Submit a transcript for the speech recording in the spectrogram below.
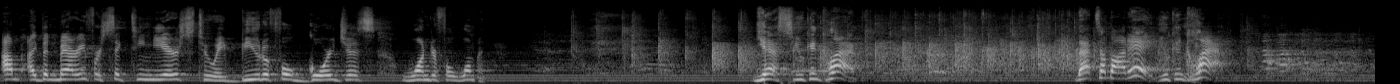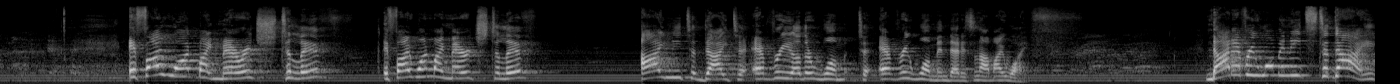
Um, I've been married for 16 years to a beautiful, gorgeous, wonderful woman. Yes, you can clap. That's about it. You can clap. If I want my marriage to live, if I want my marriage to live, I need to die to every other woman, to every woman that is not my wife. Not every woman needs to die.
